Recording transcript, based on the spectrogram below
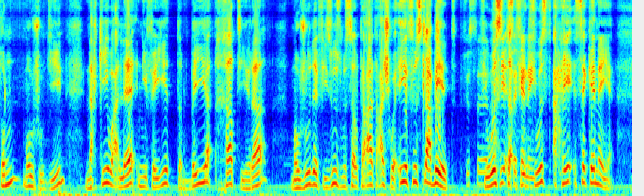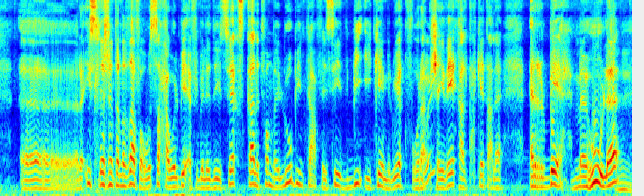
طن موجودين. نحكيو على نفايات طبية خطيرة موجودة في زوز مستودعات عشوائية في وسط العباد. في وسط في وسط أحياء في, سكنية. في وسط أحياء سكنية. رئيس لجنة النظافة والصحة والبيئة في بلديه صفاقس قالت فما لوبي نتاع فساد بيئي كامل واقف وراء. الشيء ذا قالت حكيت على أرباح مهولة.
